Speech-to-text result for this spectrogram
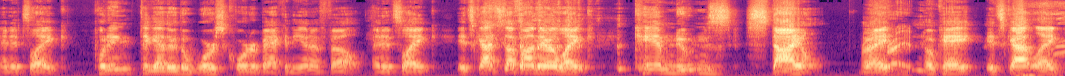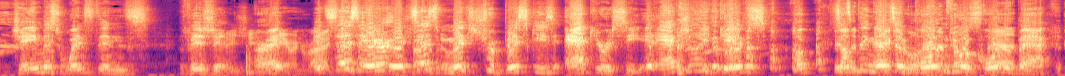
and it's like putting together the worst quarterback in the NFL. And it's like it's got stuff on there like Cam Newton's style, right? Right. Okay? It's got like Jameis Winston's vision, Vision, all right? Aaron it says Aaron, it says Chuckability. Mitch Trubisky's accuracy. It actually gives a, something that's actual important to NFL a stat. quarterback.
